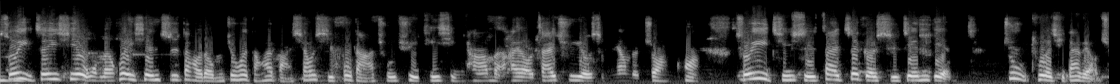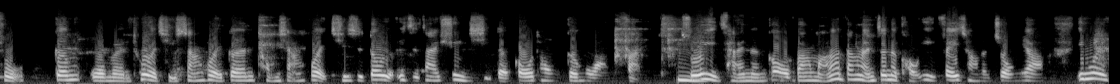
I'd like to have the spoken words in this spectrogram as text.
所以这一些我们会先知道的，我们就会赶快把消息不达出去，提醒他们，还有灾区有什么样的状况。所以，其实在这个时间点，驻土耳其代表处跟我们土耳其商会跟同乡会，其实都有一直在讯息的沟通跟往返，所以才能够帮忙。那当然，真的口译非常的重要，因为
